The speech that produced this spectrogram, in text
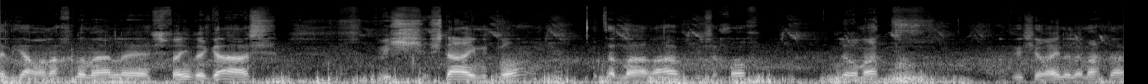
אליהו, אנחנו מעל אה, שפיים וגעש, כביש 2 מפה, מצד מערב, כביש החוף, לעומת הכביש שראינו למטה,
